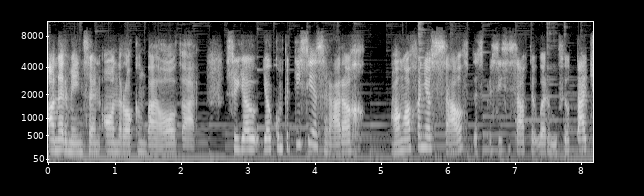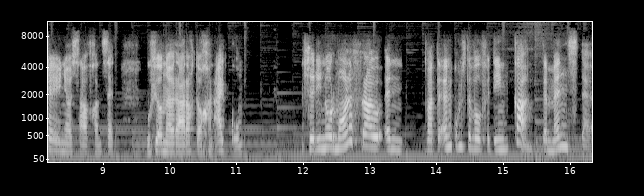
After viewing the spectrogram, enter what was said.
ander mense in aanraking by haar werk. So jou jou kompetisie is regtig hang af van jouself. Dis presies dieselfde oor hoeveel tyd jy in jouself gaan sit, hoeveel nou regtig daar gaan uitkom. So die normale vrou in wat 'n inkomste wil verdien kan ten minste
